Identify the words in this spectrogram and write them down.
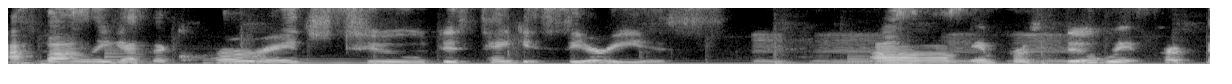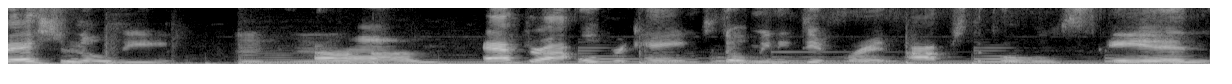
I finally got the courage to just take it serious. Mm-hmm. Um, and pursue it professionally mm-hmm. um, after I overcame so many different obstacles. And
